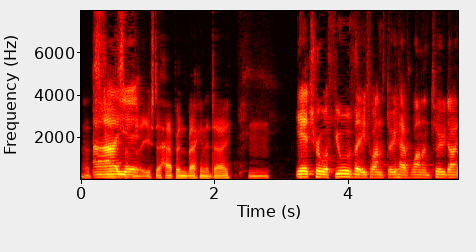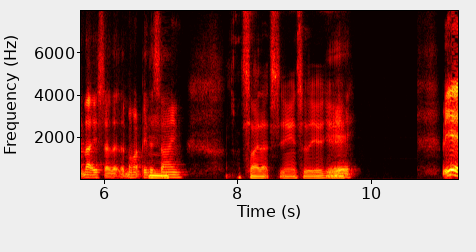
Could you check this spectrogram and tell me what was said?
That's, Ah, that's something yeah. that used to happen back in the day. Hmm. Yeah, true. A few of these ones do have one and two, don't they? So that, that might be the Mm. same. I'd say that's the answer there. Yeah. Yeah. But yeah,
